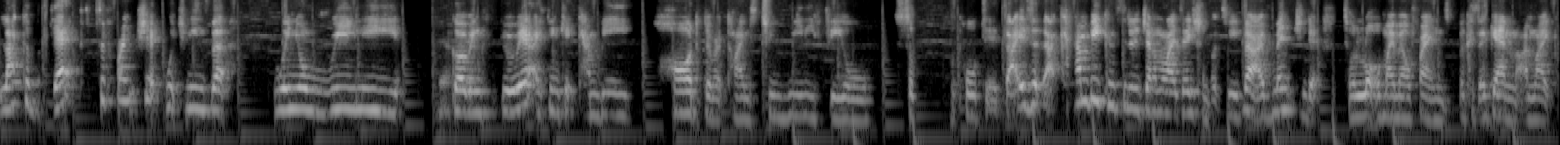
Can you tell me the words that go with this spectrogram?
lack of depth to friendship, which means that when you're really Yeah. going through it, I think it can be harder at times to really feel supported. That is that can be considered a generalization, but to be fair, I've mentioned it to a lot of my male friends because again, I'm like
